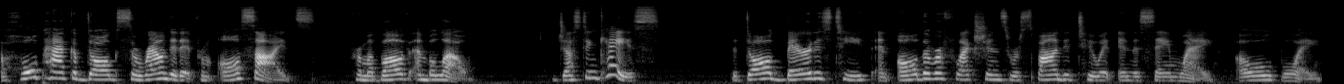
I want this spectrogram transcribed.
A whole pack of dogs surrounded it from all sides, from above and below. Just in case, the dog bared his teeth and all the reflections responded to it in the same way. Oh boy.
